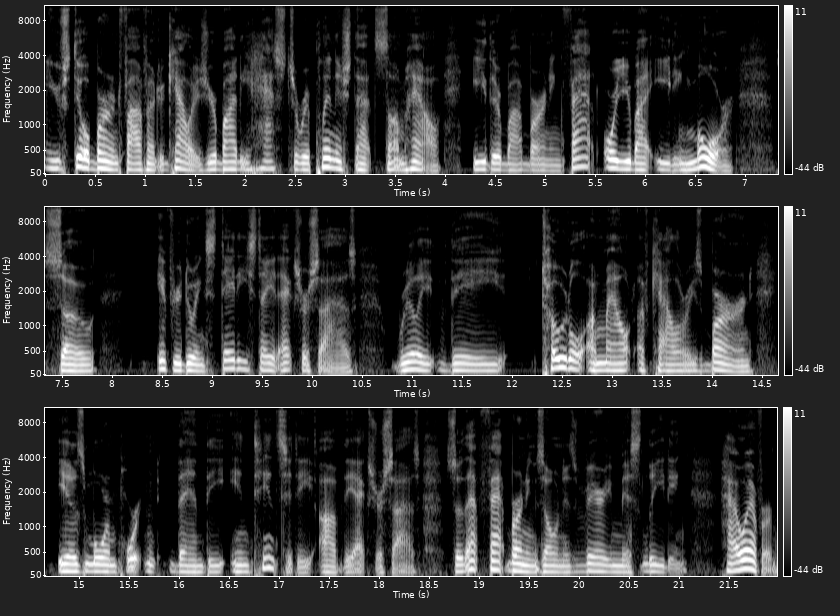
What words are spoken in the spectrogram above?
you've still burned 500 calories. Your body has to replenish that somehow, either by burning fat or you by eating more. So, if you're doing steady state exercise, really the total amount of calories burned is more important than the intensity of the exercise. So, that fat burning zone is very misleading. However,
